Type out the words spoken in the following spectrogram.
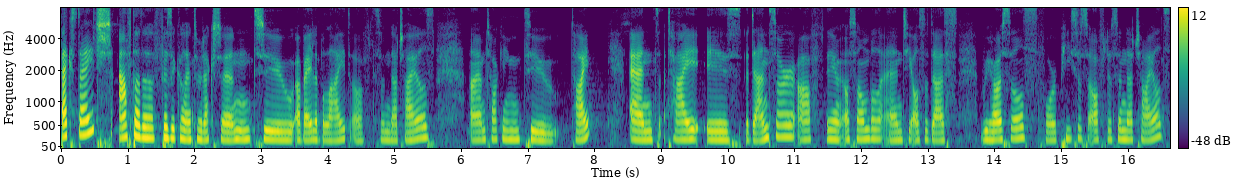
Backstage, after the physical introduction to Available Light of Lucinda Childs, I'm talking to Ty. And Ty is a dancer of the ensemble, and he also does rehearsals for pieces of Lucinda Childs.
